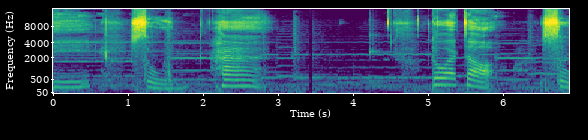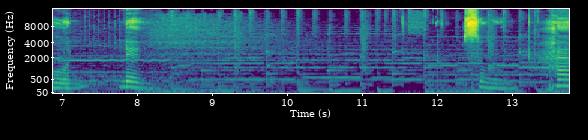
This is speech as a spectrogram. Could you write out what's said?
นี้ 0 5 ตัวเจาะ0 1 ศูนย์ห้า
